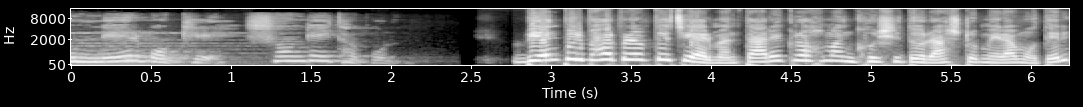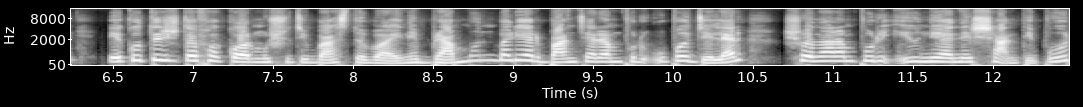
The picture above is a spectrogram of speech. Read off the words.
অন্যের পক্ষে সঙ্গেই থাকুন। বিএনপির ভারপ্রাপ্ত চেয়ারম্যান তারেক রহমান ঘোষিত রাষ্ট্র মেরামতের একত্রিশ দফা কর্মসূচি বাস্তবায়নে ব্রাহ্মণবাড়িয়ার বাঞ্চারামপুর উপজেলার সোনারামপুর ইউনিয়নের শান্তিপুর,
